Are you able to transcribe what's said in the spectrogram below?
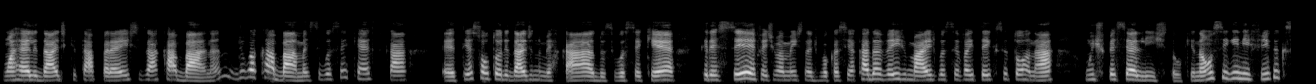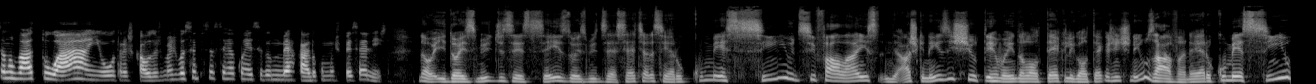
uma realidade que está prestes a acabar. Né? Não digo acabar, mas se você quer ficar é, ter sua autoridade no mercado, se você quer crescer efetivamente na advocacia, cada vez mais você vai ter que se tornar um especialista, o que não significa que você não vá atuar em outras causas, mas você precisa ser reconhecido no mercado como um especialista. Não, e 2016, 2017 era assim, era o comecinho de se falar, em, acho que nem existia o termo ainda Lawtech, Legaltech, a gente nem usava, né? Era o comecinho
